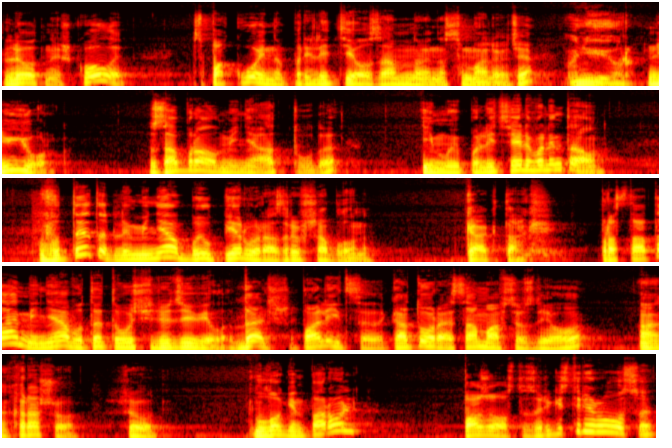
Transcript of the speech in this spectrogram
летной школы, спокойно прилетел за мной на самолете, В Нью-Йорк. Нью-Йорк, забрал меня оттуда, и мы полетели в Алентаун. Вот это для меня был первый разрыв шаблона. Как так? Простота меня вот это очень удивило. Дальше. Полиция, которая сама все сделала. А, хорошо. Все. Логин, пароль. Пожалуйста, зарегистрировался.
